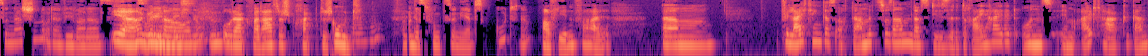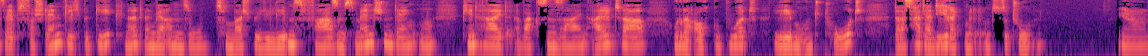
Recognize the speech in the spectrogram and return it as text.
zu naschen, oder wie war das? Ja, so genau. Ähnlich, ne? Mhm. Oder quadratisch praktisch gut. Und das funktioniert gut, ne? Auf jeden Fall. Ähm, Vielleicht hängt das auch damit zusammen, dass diese Dreiheit uns im Alltag ganz selbstverständlich begegnet, wenn wir an so zum Beispiel die Lebensphasen des Menschen denken, Kindheit, Erwachsensein, Alter oder auch Geburt, Leben und Tod. Das hat ja direkt mit uns zu tun. Ja,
